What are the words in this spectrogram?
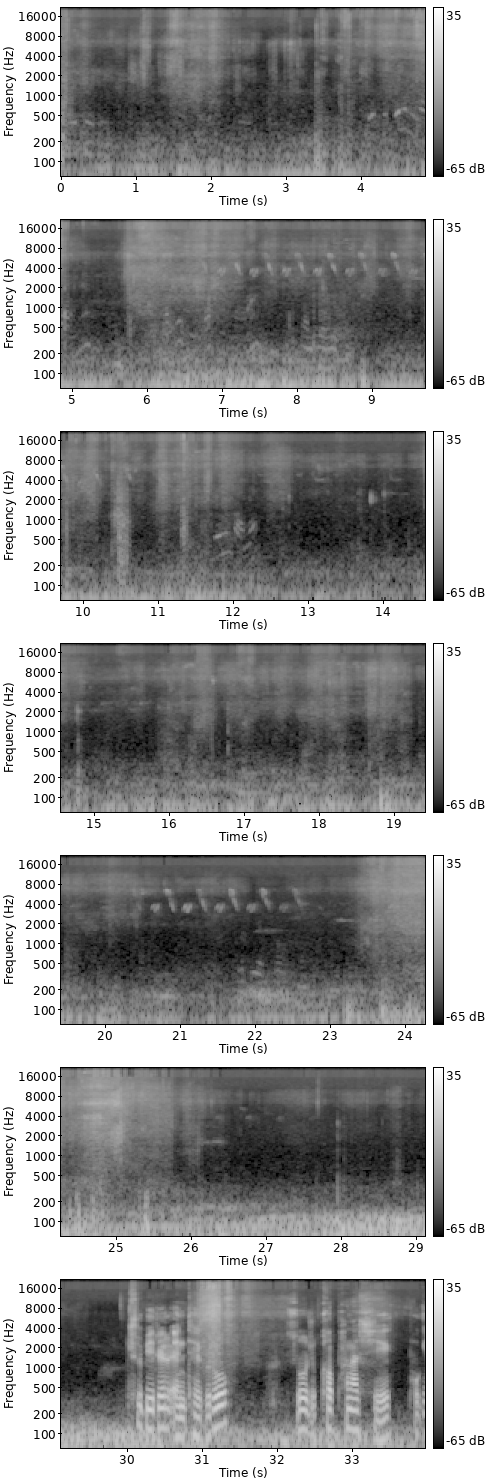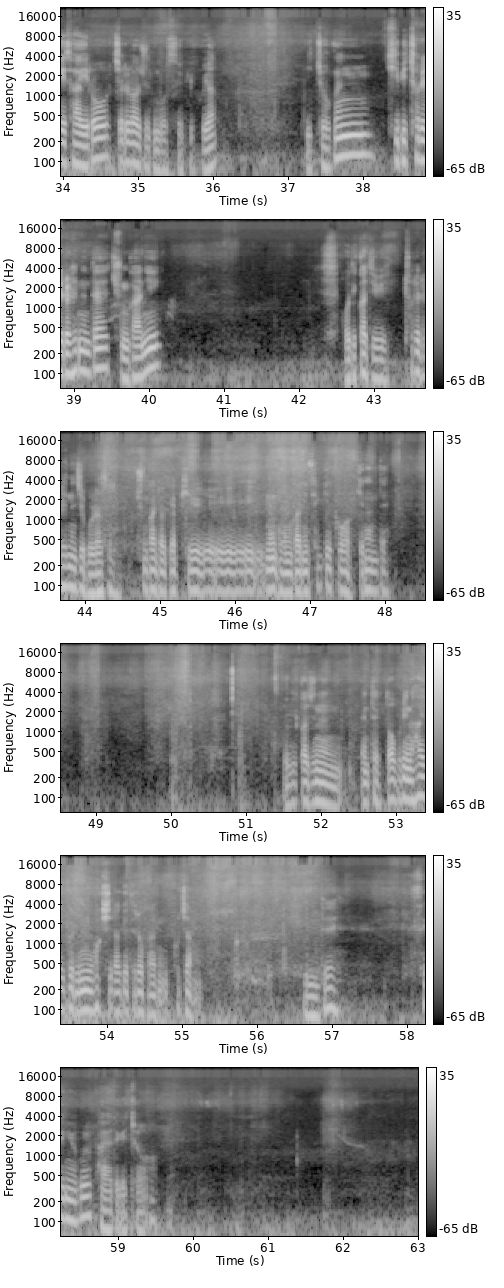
추비를 엔텍으로 소주컵 하나씩 포기 사이로 찔러준 모습이고요. 이쪽은 기비 처리를 했는데 중간이 어디까지 처리를 했는지 몰라서 중간에 어디가 비는 공간이 생길 것 같긴 한데 여기까지는 엔텍 더블이나 하이그린이 확실하게 들어간 포장인데 생육을 봐야 되겠죠.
